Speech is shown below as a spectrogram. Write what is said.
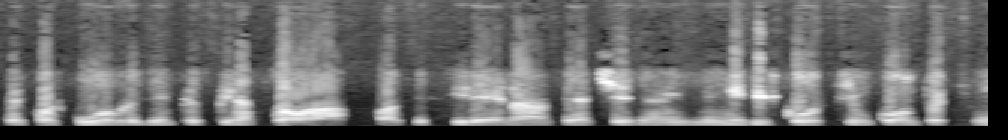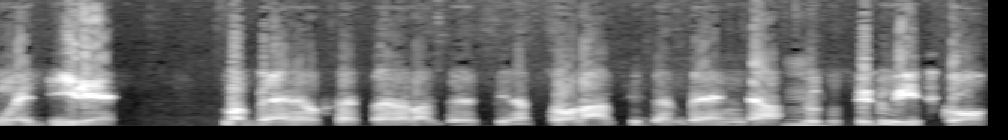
per qualcuno, per esempio Spinazzola, qualche sirena si è accesa nei, nei mesi scorsi, un conto è, è dire va bene l'offerta dell'Arabia del Spinazzola, anzi ben venga, mm. lo sostituisco,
